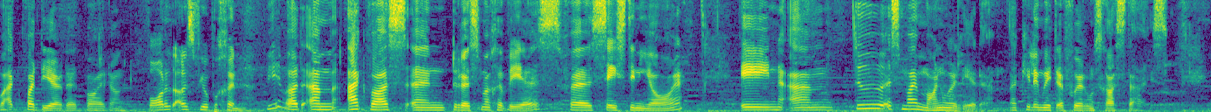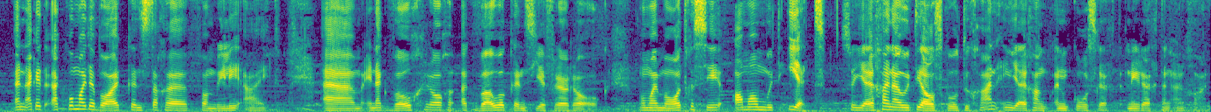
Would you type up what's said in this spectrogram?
ek waardeer dit baie dankie. Waar het alles vir jou begin? Weet jy wat, um, ek was in toerisme gewees vir 16 jaar en um, toe is my man oorlede, 'n kilometer voor ons gastehuis. En ek kom uit 'n baie kunstige familie uit. Ehm um, en ek wou graag ek wou 'n kunstjuffrou raak. Maar my ma het gesê almal moet eet. So jy gaan nou hotelskool toe gaan en jy gaan in kosrig in die rigting ingaan.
